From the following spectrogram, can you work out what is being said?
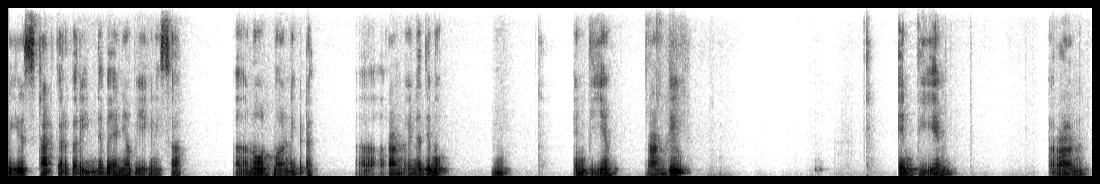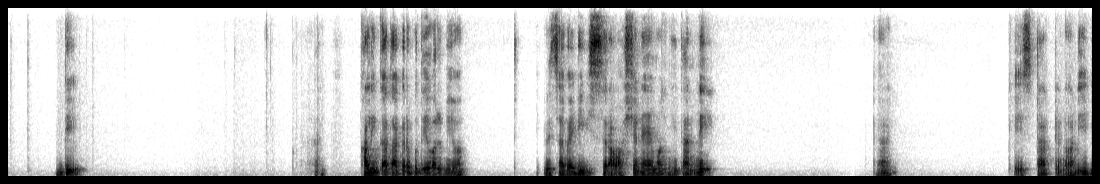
රීස්ටාර්ට් කර කර ඉන්න බෑනේ අපි. ඒක නිසා නෝඩ් මාන් එකට රන් වෙන්න දෙමු. npm run div npm run div කලින් කතා කරපු දේවල් මේවා. නිසා වැඩි විස්තර අවශ්‍ය නෑ මං හිතන්නේ. හරි. Okay start වෙනවා db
